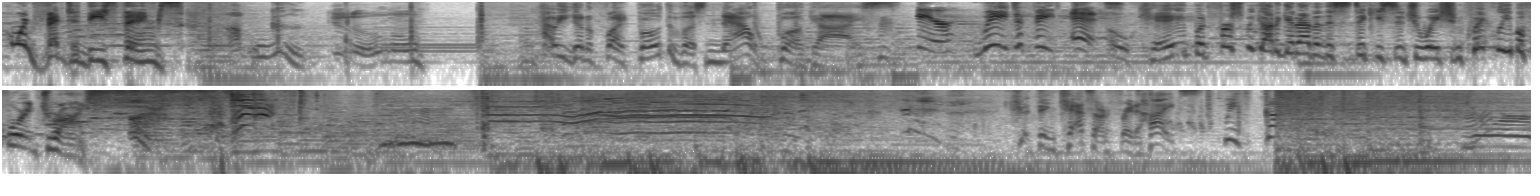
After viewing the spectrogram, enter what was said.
Who invented these things? How are you gonna fight both of us now, Bug Eyes? Here, we defeat it! Okay, but first we gotta get out of this sticky situation quickly before it dries. Ah! Cats aren't afraid of heights. We've got. Your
